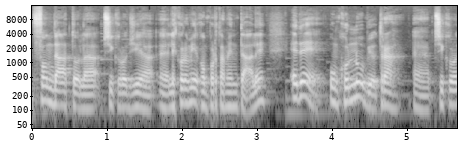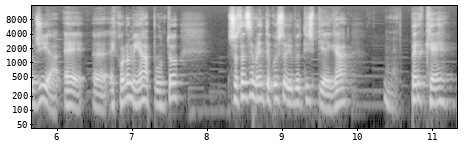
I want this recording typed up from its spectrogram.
fondato la psicologia, eh, l'economia comportamentale ed è un connubio tra eh, psicologia e eh, economia, appunto, sostanzialmente questo libro ti spiega perché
